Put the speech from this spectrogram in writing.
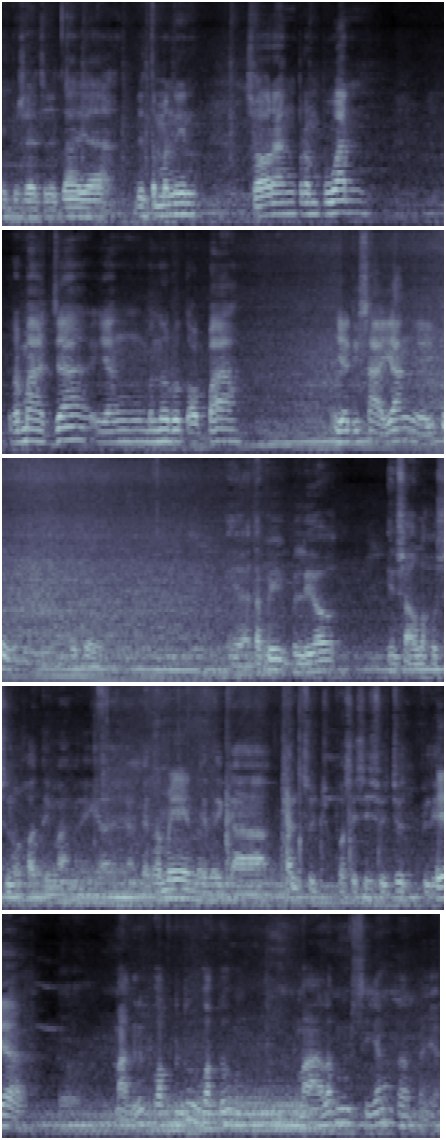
ibu saya cerita ya ditemenin seorang perempuan remaja yang menurut opa ya disayang ya itu gitu Iya, tapi beliau insya Allah husnul khotimah meninggal ya. Ket- Amin, amin. Ketika kan sujud, posisi sujud beliau. iya Maghrib waktu itu waktu malam siang atau apa ya?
